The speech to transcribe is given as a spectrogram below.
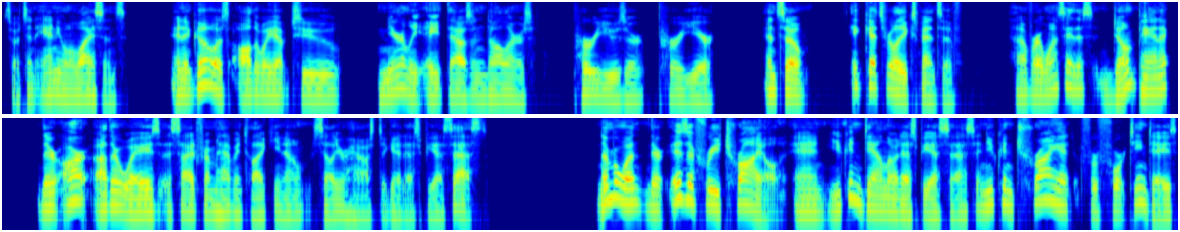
So it's an annual license. And it goes all the way up to nearly $8,000 per user per year. And so it gets really expensive. However, I want to say this, don't panic. There are other ways aside from having to like, you know, sell your house to get SPSS. Number one, there is a free trial and you can download SPSS and you can try it for 14 days.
